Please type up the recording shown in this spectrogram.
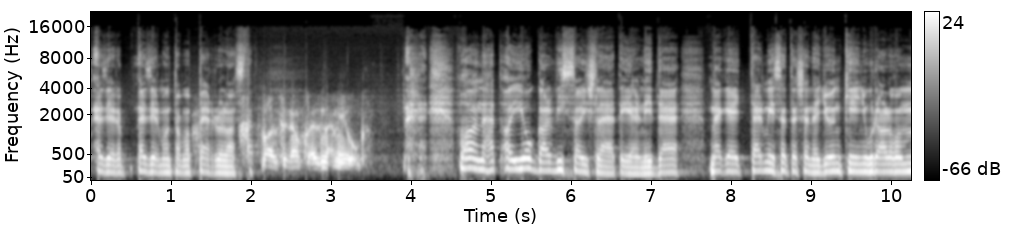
Ezért, ezért mondtam a perről azt. Hát valószínűleg akkor ez nem jog. Van, hát a joggal vissza is lehet élni, de meg egy természetesen egy önkényuralom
